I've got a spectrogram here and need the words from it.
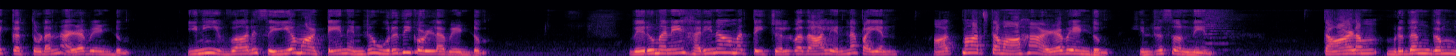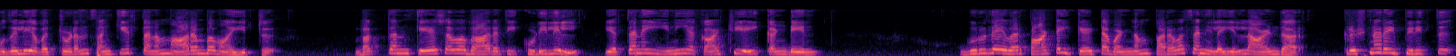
ஏக்கத்துடன் அழ வேண்டும். இனி இவ்வாறு செய்ய மாட்டேன் என்று உறுதி கொள்ள வேண்டும். வெறுமனே ஹரிநாமத்தை சொல்வதால் என்ன பயன்? ஆத்மார்த்தமாக அழ வேண்டும் என்று சொன்னேன். தாளம் மிருதங்கம் முதலியவற்றுடன் சங்கீர்த்தனம் ஆரம்பமாயிற்று. பக்தன் கேசவ பாரதி குடிலில் எத்தனை இனிய காட்சியை கண்டேன்? குருதேவர் பாட்டை கேட்ட வண்ணம் பரவச நிலையில் ஆழ்ந்தார். கிருஷ்ணரை பிரித்து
